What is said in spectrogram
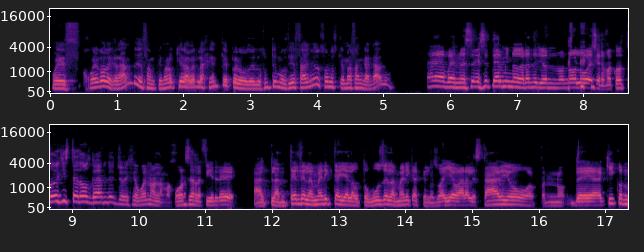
Pues juego de grandes, aunque no lo quiera ver la gente, pero de los últimos 10 años son los que más han ganado. Eh, bueno, ese, ese término grande yo no, no lo voy a decir. Cuando tú dijiste dos grandes, yo dije, bueno, a lo mejor se refiere al plantel del América y al autobús del América que los va a llevar al estadio. O, no, de aquí con,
